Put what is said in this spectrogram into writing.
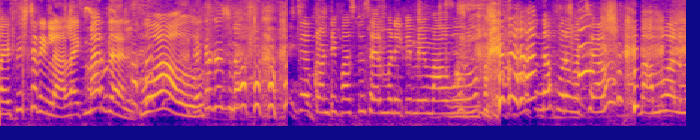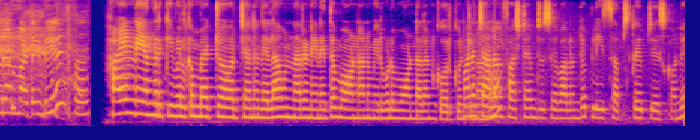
My sister in law like మర్దల్ వావ్ ట్వంటీ ఫస్ట్ సెరమనీకి మేము మా ఊరు కుందాపురం వచ్చాము మా అమ్మ వాళ్ళ ఊరు అనమాట ఇది. హాయ్ అండి అందరికీ welcome back to our channel. ఎలా ఉన్నారు? నేనైతే బాగున్నాను మీరు కూడా బాగుండాలని కోరుకుంటున్నాను. మన ఛానల్ ఫస్ట్ టైం చూసే వాళ్ళంటే ప్లీజ్ సబ్స్క్రైబ్ చేసుకోండి.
